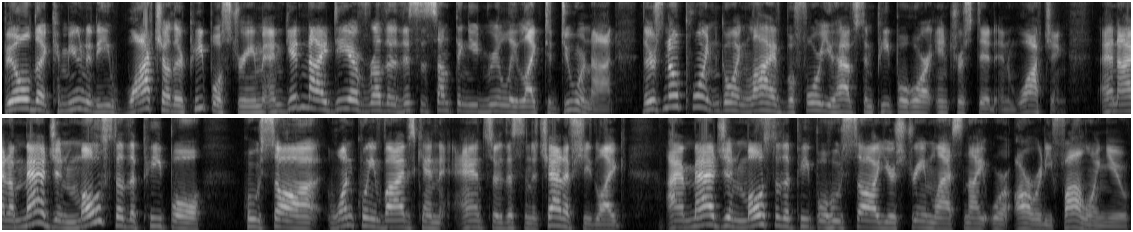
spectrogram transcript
build a community, watch other people stream, and get an idea of whether this is something you'd really like to do or not. There's no point in going live before you have some people who are interested in watching. And I'd imagine most of the people who saw One Queen Vibes can answer this in the chat if she'd like. I imagine most of the people who saw your stream last night were already following you.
